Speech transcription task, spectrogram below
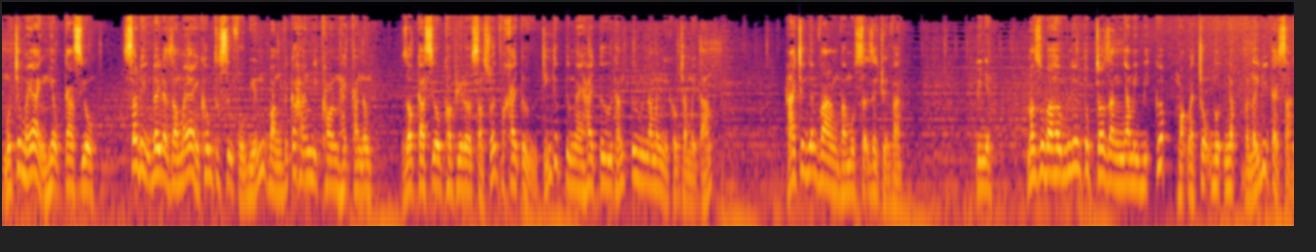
Một chiếc máy ảnh hiệu Casio, xác định đây là dòng máy ảnh không thực sự phổ biến bằng với các hãng Nikon hay Canon, do Casio Computer sản xuất và khai tử chính thức từ ngày 24 tháng 4 năm 2018. Hai chiếc nhẫn vàng và một sợi dây chuyền vàng. Tuy nhiên, mặc dù bà Hồng liên tục cho rằng nhà mình bị cướp hoặc là trộm đột nhập và lấy đi tài sản,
